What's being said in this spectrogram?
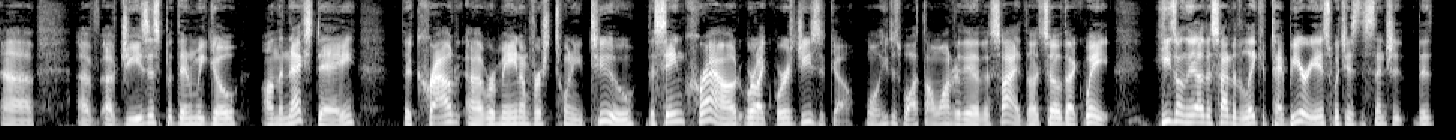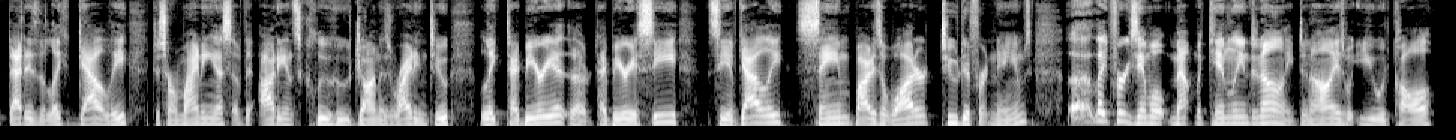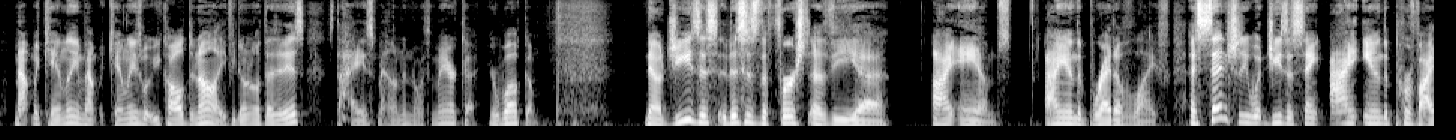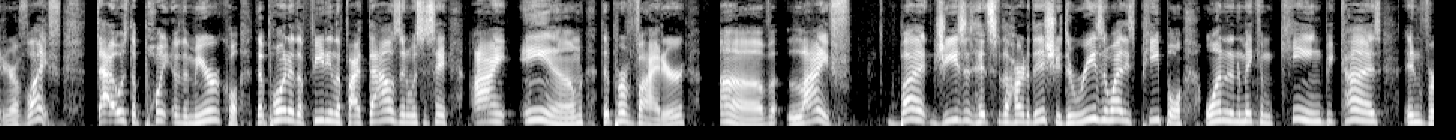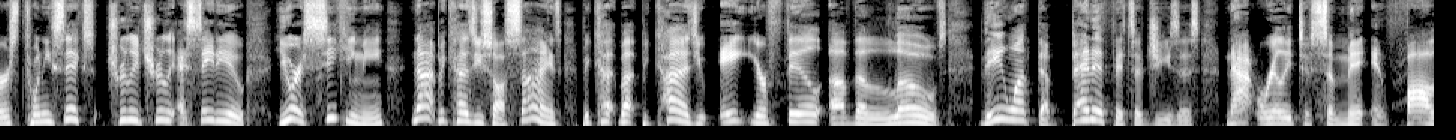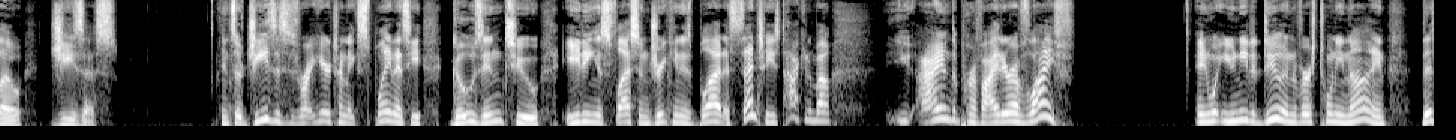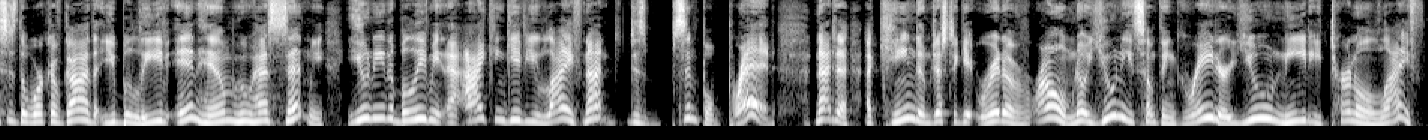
uh, of of Jesus. But then we go on the next day. The crowd uh, remain on verse 22. The same crowd were like, Where's Jesus go? Well, he just walked on water the other side. So, like, wait, He's on the other side of the Lake of Tiberias, which is essentially that is the Lake of Galilee. Just reminding us of the audience clue who John is writing to. Lake Tiberias, uh, Tiberias Sea, Sea of Galilee, same bodies of water, two different names. Uh, like for example, Mount McKinley and Denali. Denali is what you would call Mount McKinley, and Mount McKinley is what we call Denali. If you don't know what that is, it's the highest mountain in North America. You're welcome. Now Jesus, this is the first of the uh, I ams I am the bread of life. Essentially, what Jesus is saying, I am the provider of life. That was the point of the miracle. The point of the feeding the 5,000 was to say, I am the provider of life. But Jesus hits to the heart of the issue. The reason why these people wanted to make him king, because in verse 26, truly, truly, I say to you, you are seeking me not because you saw signs, because, but because you ate your fill of the loaves. They want the benefits of Jesus, not really to submit and follow Jesus. And so Jesus is right here trying to explain as he goes into eating his flesh and drinking his blood. Essentially, he's talking about I am the provider of life. And what you need to do in verse 29, this is the work of God that you believe in him who has sent me. You need to believe me that I can give you life, not just simple bread, not a, a kingdom just to get rid of Rome. No, you need something greater. You need eternal life.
